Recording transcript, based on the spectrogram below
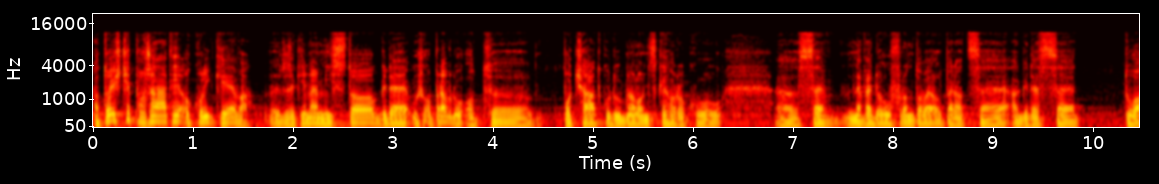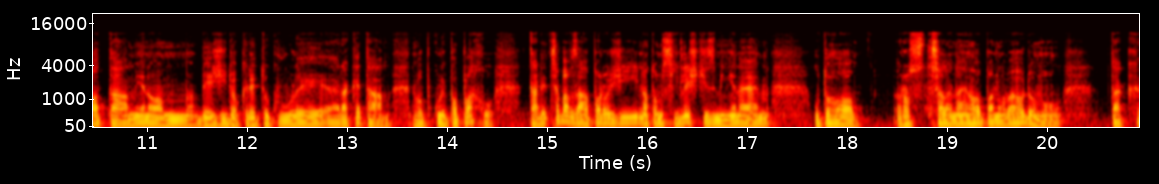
A to ještě pořád je okolí Kieva. Řekněme místo, kde už opravdu od počátku dubna loňského roku se nevedou frontové operace a kde se tu a tam jenom běží do krytu kvůli raketám nebo kvůli poplachu. Tady třeba v Záporoží, na tom sídlišti zmíněném, u toho rozstřeleného panelového domu, tak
